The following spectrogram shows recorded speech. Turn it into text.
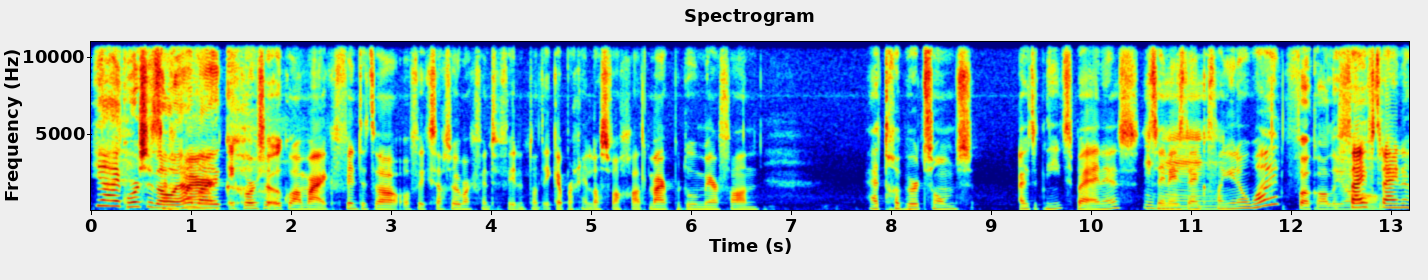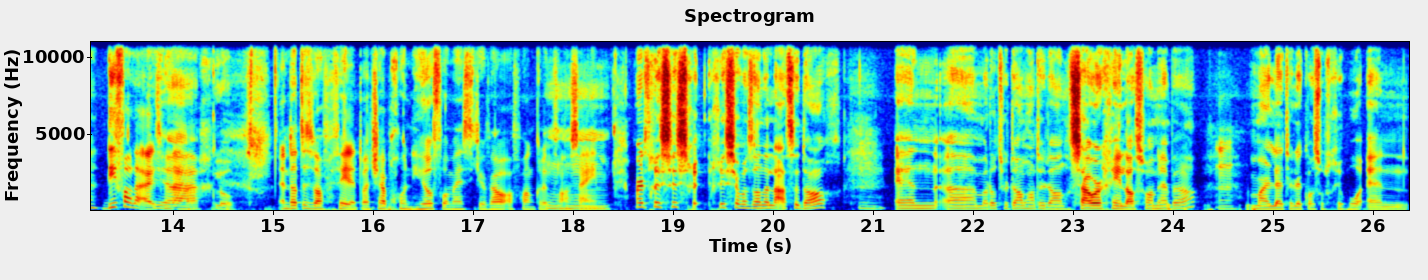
Ja, ik hoor ze Zeg wel, hè. maar, Like, Ik hoor ze ook wel, maar ik vind het wel, of ik zeg zo, maar ik vind het vervelend, want ik heb er geen last van gehad. Maar ik bedoel meer van, het gebeurt soms uit het niets bij NS. Dat ze ineens Mhm. denken van, you know what? fuck y'all. Vijf treinen, die vallen uit ja, vandaag. klopt. En dat is wel vervelend, want je hebt gewoon heel veel mensen die er wel afhankelijk van zijn. Mhm. Maar het gisteren, gisteren was dan de laatste dag. En ehm, Rotterdam had er dan, zou er geen last van hebben. Mm. Maar letterlijk was op Schiphol en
